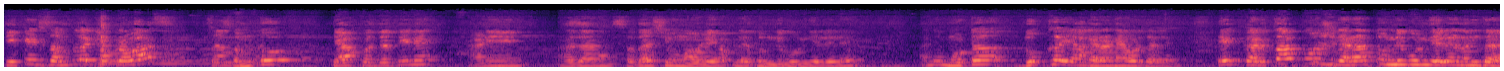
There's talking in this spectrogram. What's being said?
तिकीट संपलं की प्रवास संपतो. त्या पद्धतीने आणि आज हा सदाशिव मावळे आपल्यातून निघून गेलेले आहे. आणि मोठं दुःख या घराण्यावर झालंय. एक कर्ता पुरुष घरातून निघून गेल्यानंतर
